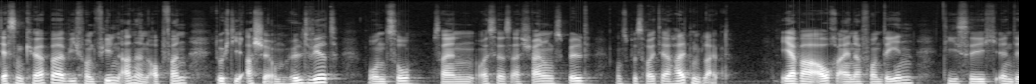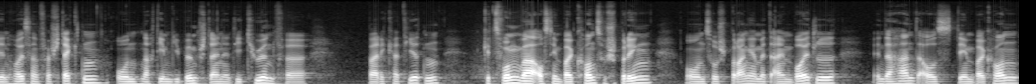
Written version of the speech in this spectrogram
dessen Körper wie von vielen anderen Opfern durch die Asche umhüllt wird und so sein äußeres Erscheinungsbild uns bis heute erhalten bleibt. Er war auch einer von denen, die sich in den Häusern versteckten und nachdem die Bimsteine die Türen verbarrikadierten, gezwungen war, aus dem Balkon zu springen und so sprang er mit einem Beutel in der Hand aus dem Balkon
